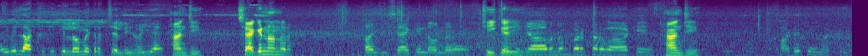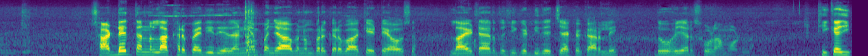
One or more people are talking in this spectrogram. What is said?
ਇਹ ਵੀ ਲੱਖ ਕਿਲੋਮੀਟਰ ਚੱਲੀ ਹੋਈ ਹੈ। ਹਾਂਜੀ। ਸੈਕਿੰਡ ਓਨਰ ਹਾਂਜੀ ਸੈਕਿੰਡ ਓਨਰ ਠੀਕ ਹੈ ਜੀ। ਪੰਜਾਬ ਨੰਬਰ ਕਰਵਾ ਕੇ ਹਾਂਜੀ। 3.5 ਲੱਖ ਰੁਪਏ। 3.5 ਲੱਖ ਰੁਪਏ ਦੀ ਦੇ ਦੇਣੀ ਆ ਪੰਜਾਬ ਨੰਬਰ ਕਰਵਾ ਕੇ ਇਟਿਆਸ ਲਾਈਟ ਟਾਇਰ ਤੁਸੀਂ ਗੱਡੀ ਦੇ ਚੈੱਕ ਕਰ ਲੇ 2016 ਮਾਡਲ ਠੀਕ ਹੈ ਜੀ।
